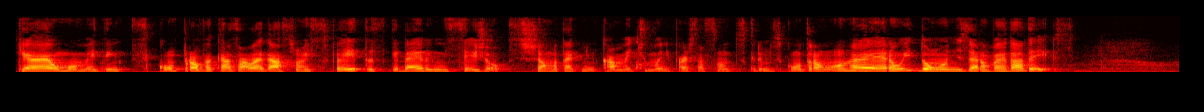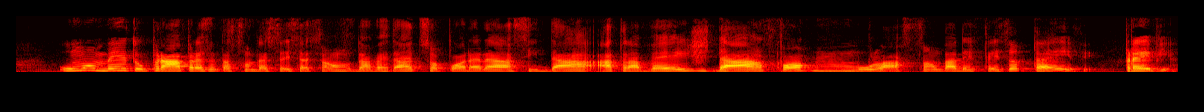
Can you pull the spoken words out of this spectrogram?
que é o momento em que se comprova que as alegações feitas, que deram seja o que se chama tecnicamente de manifestação de crimes contra a honra, eram idôneos, eram verdadeiros. O momento para a apresentação dessa exceção da verdade só poderá se dar através da formulação da defesa prévia.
